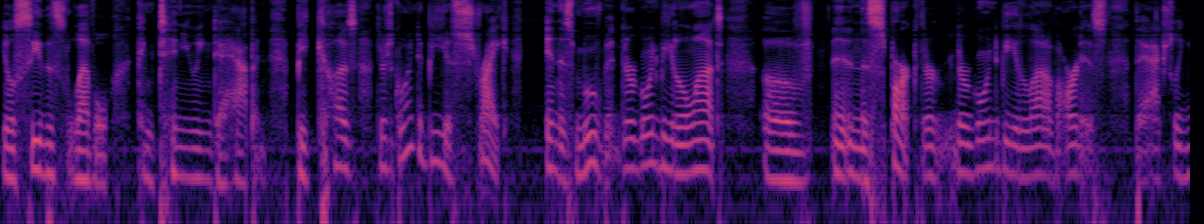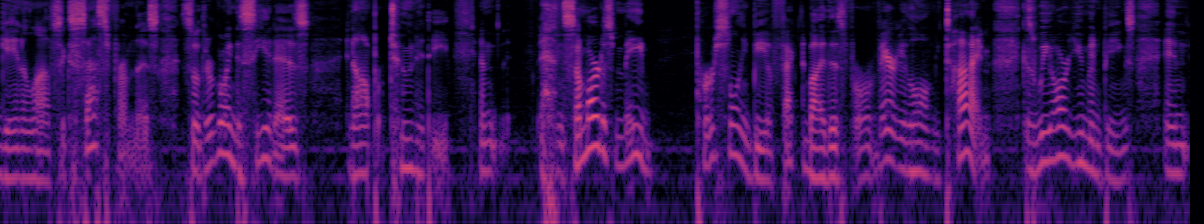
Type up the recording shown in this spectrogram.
you'll see this level continuing to happen because there's going to be a strike in this movement. There are going to be a lot of in the spark. There there are going to be a lot of artists that actually gain a lot of success from this. So they're going to see it as an opportunity. And and some artists may personally be affected by this for a very long time because we are human beings and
